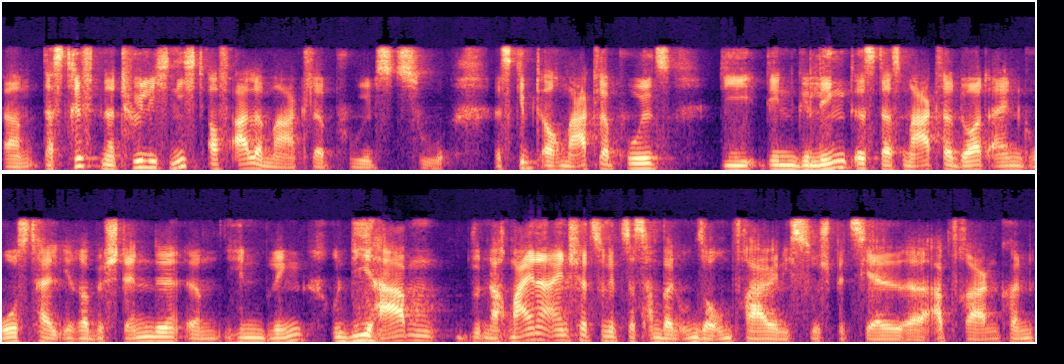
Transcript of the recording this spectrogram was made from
Ähm, das trifft natürlich nicht auf alle Maklerpools zu. Es gibt auch Maklerpools, Pools, die, denen gelingt es, dass Makler dort einen Großteil ihrer Bestände ähm, hinbringen. Und die haben, nach meiner Einschätzung jetzt, das haben wir in unserer Umfrage nicht so speziell äh, abfragen können,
